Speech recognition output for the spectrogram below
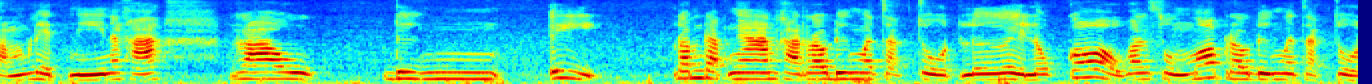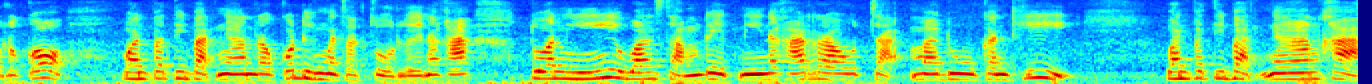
สำเร็จนี้นะคะ เราดึงอ้ลำดับงานค่ะ เราดึงมาจากโจทย์เลย แล้วก็วันส่งมอบเราดึงมาจากโจทย์ แล้วก็วันปฏิบัติงานเราก็ดึงมาจากโจทย์เลยนะคะ ตัวนี้วันสำเร็จนี้นะคะ เราจะมาดูกันที่วันปฏิบัติงานค่ะ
